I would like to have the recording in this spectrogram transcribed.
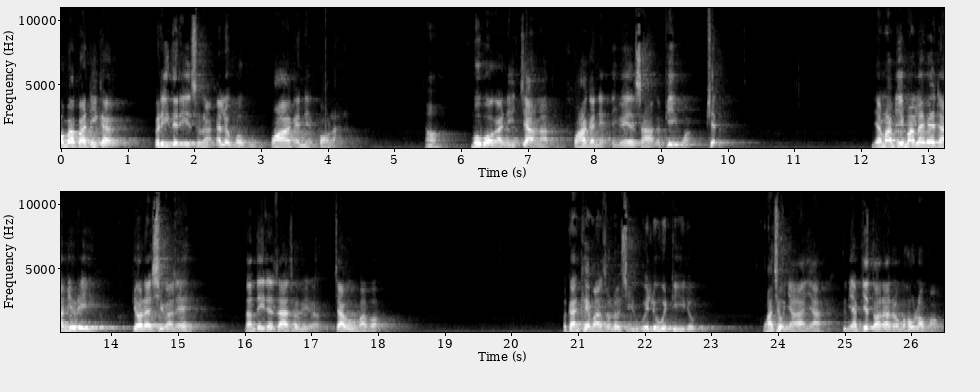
ဩပပတိကပရိသေရိဆိုတာအဲ့လိုမဟုတ်ဘူးဘွားကနဲ့ပေါ်လာတာနော်မိုးပေါ်ကနေကြလာတယ်ဘွားကနဲ့အရွယ်စားအပြည့်ဝဖြစ်တယ်မြန်မာပြည်မှာလည်းပဲဒါမျိုးတွေပြောတာရှိပါတယ်တန်တေရဇဆိုပြီးတော့ကြားဖို့မှာပေါ့ပကန်းခဲမှာဆိုလို့ရှိရင်ဝေလူဝတီတို့ဝါချုံညာအရာသူများပြစ်သွားတာတော့မဟုတ်တော့ပါဘူး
